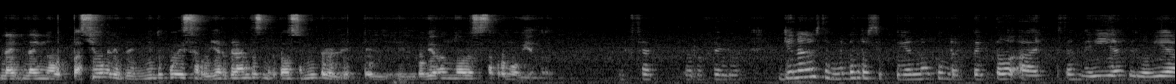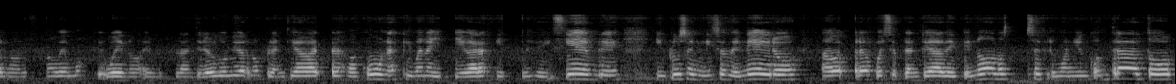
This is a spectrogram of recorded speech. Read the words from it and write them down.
la, la, innovación, el emprendimiento puede desarrollar grandes mercados también, pero el, el gobierno no los está promoviendo. Exacto, Rogelio. Yo no los también gobierno con respecto a estas medidas del gobierno. No vemos que, bueno, el, anterior gobierno planteaba las vacunas que iban a llegar a fines de diciembre, incluso en inicios de enero. Ahora pues se plantea de que no, no se firmó ni un contrato,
